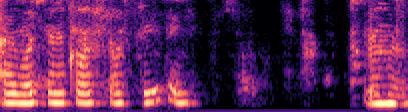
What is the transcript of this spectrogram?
I was in a coastal city. Mm-hmm.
